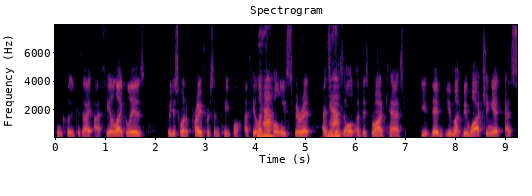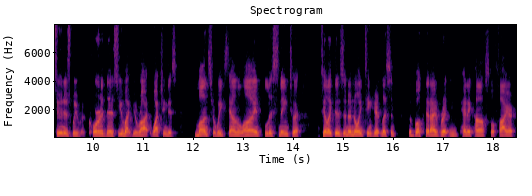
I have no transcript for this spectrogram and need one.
conclude because I, I feel like, Liz, we just want to pray for some people. I feel like yeah. the Holy Spirit, as yeah. a result of this broadcast, you, they, you might be watching it as soon as we record this. You might be ri- watching this months or weeks down the line, listening to it. I feel like there's an anointing here. Listen, the book that I've written, Pentecostal Fire,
